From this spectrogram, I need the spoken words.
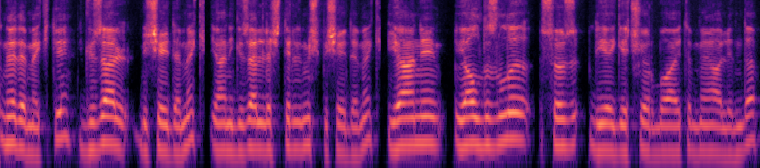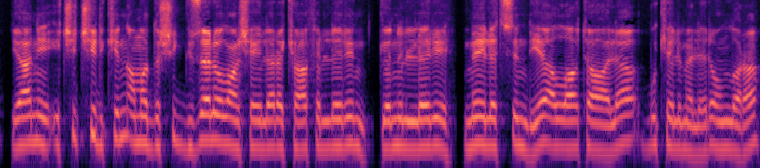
ne demekti? Güzel bir şey demek. Yani güzelleştirilmiş bir şey demek. Yani yaldızlı söz diye geçiyor bu ayetin mealinde. Yani içi çirkin ama dışı güzel olan şeylere kafirlerin gönülleri meyletsin diye allah Teala bu kelimeleri onlara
